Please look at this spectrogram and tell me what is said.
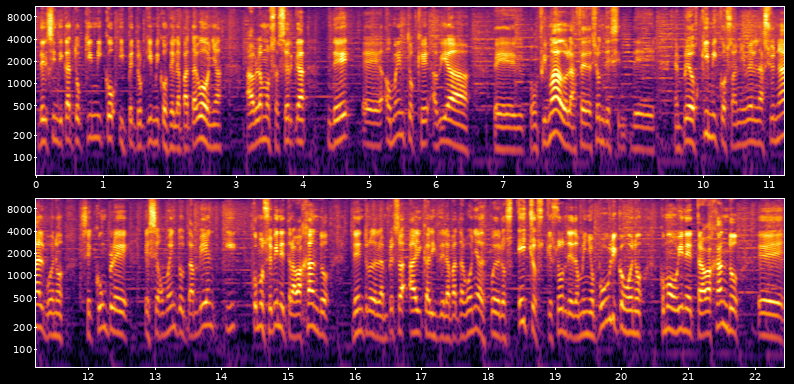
del Sindicato Químico y Petroquímicos de la Patagonia. Hablamos acerca de eh, aumentos que había eh, confirmado la Federación de, Empleos Químicos a nivel nacional. Bueno, se cumple ese aumento también y cómo se viene trabajando dentro de la empresa Alcalis de la Patagonia después de los hechos que son de dominio público. Bueno, cómo viene trabajando eh,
